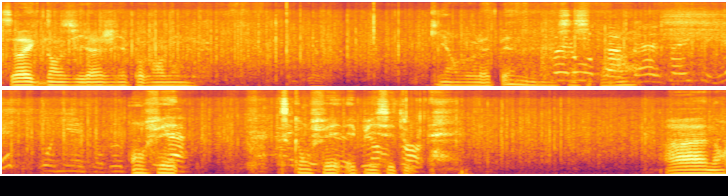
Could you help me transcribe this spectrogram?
C'est vrai que dans ce village, il n'y a pas grand monde qui en vaut la peine, mais ça c'est On fait ce qu'on fait et puis c'est tout. Ah non.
